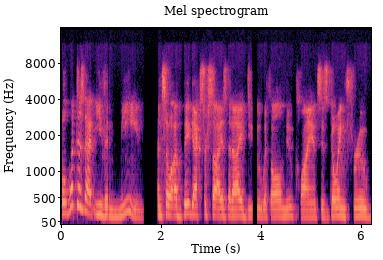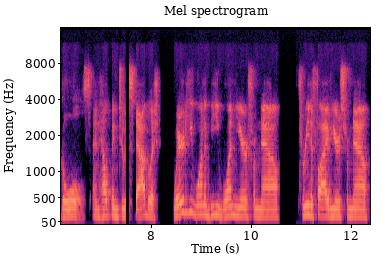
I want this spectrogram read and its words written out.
But what does that even mean? And so, a big exercise that I do with all new clients is going through goals and helping to establish where do you want to be one year from now, three to five years from now,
